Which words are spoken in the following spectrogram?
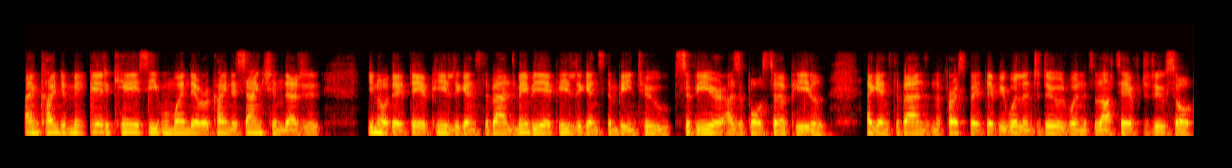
and kind of made a case even when they were kind of sanctioned that it, you know they, they appealed against the bans. Maybe they appealed against them being too severe as opposed to appeal against the bans in the first place. They'd be willing to do it when it's a lot safer to do so.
